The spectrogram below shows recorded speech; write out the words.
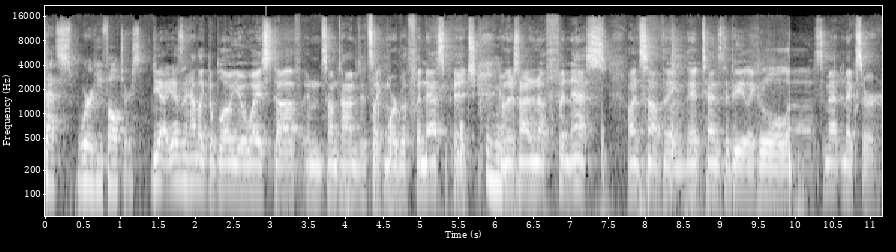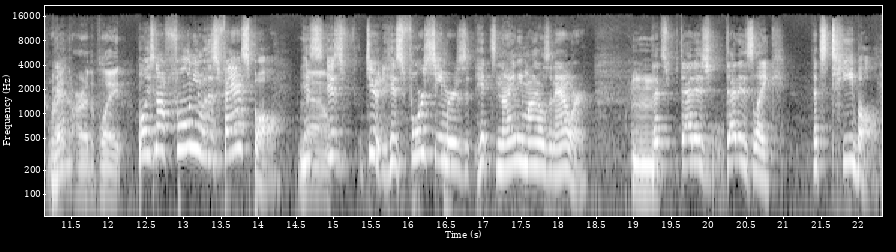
that's where he falters. Yeah, he doesn't have like the blow you away stuff, and sometimes it's like more of a finesse pitch. Mm-hmm. And there's not enough finesse on something, it tends to be like a little uh, cement mixer right Yeah. in the heart of the plate. Well, he's not fooling you with his fastball. His No. his dude, his four seamers hits ninety miles an hour. Mm-hmm. That's that is that is like that's t-ball.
